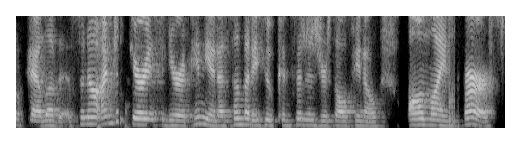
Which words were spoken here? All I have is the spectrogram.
Okay, I love this. So now I'm just curious in your opinion, as somebody who considers yourself, you know, online first,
